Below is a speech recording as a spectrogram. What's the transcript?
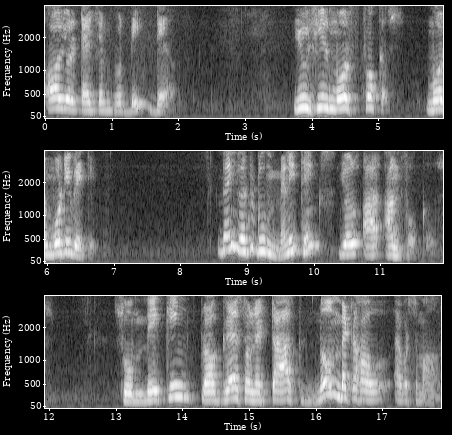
all your attention would be there. You feel more focused, more motivated. When you have to do many things, you are unfocused. So, making progress on a task, no matter however small,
